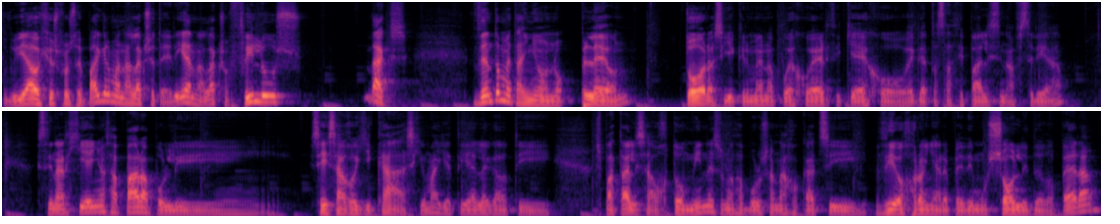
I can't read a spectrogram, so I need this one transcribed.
δουλειά όχι ως προς το επάγγελμα, να αλλάξω εταιρεία, να αλλάξω φίλους. Εντάξει. Δεν το μετανιώνω πλέον τώρα συγκεκριμένα που έχω έρθει και έχω εγκατασταθεί πάλι στην Αυστρία, στην αρχή ένιωθα πάρα πολύ σε εισαγωγικά άσχημα γιατί έλεγα ότι σπατάλησα 8 μήνες ενώ θα μπορούσα να έχω κάτσει 2 χρόνια ρε παιδί μου solid εδώ πέρα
